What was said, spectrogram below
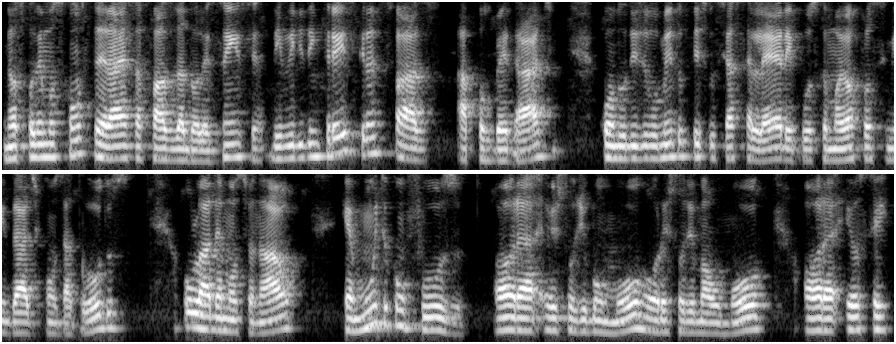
nós podemos considerar essa fase da adolescência dividida em três grandes fases: a puberdade, quando o desenvolvimento físico se acelera e busca maior proximidade com os adultos o lado emocional, que é muito confuso. Ora eu estou de bom humor, ora eu estou de mau humor, ora eu sei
